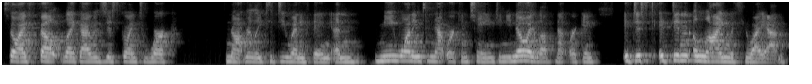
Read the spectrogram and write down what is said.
So I felt like I was just going to work not really to do anything. And me wanting to network and change and you know i love networking it just it didn't align with who i am.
